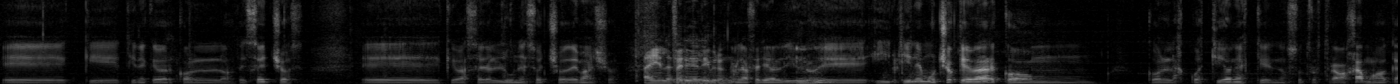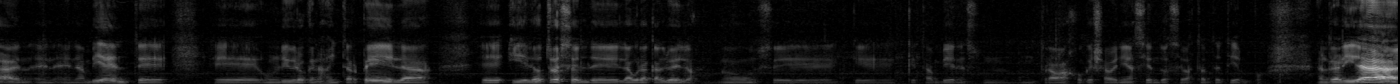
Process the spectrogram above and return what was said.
que tiene que ver con los desechos eh, que va a ser el lunes 8 de mayo. Ahí en la Feria del Libro. En la Feria del Libro. Eh, y tiene mucho que ver con, con, las cuestiones que nosotros trabajamos acá en, ambiente, eh, un libro que nos interpela, y el otro es el de Laura Calvelo, ¿no? que, también es un, trabajo que ella venía haciendo hace bastante tiempo. En realidad,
